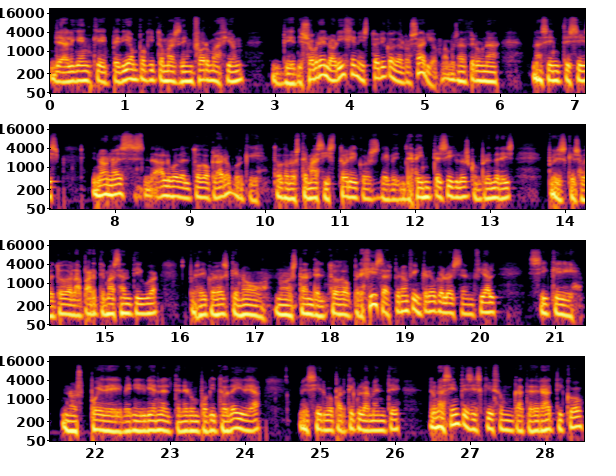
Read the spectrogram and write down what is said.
de alguien que pedía un poquito más de información de, sobre el origen histórico del rosario. Vamos a hacer una, una síntesis. No, no es algo del todo claro, porque todos los temas históricos de, de 20 siglos comprenderéis, pues que sobre todo la parte más antigua, pues hay cosas que no, no están del todo precisas. Pero en fin, creo que lo esencial sí que nos puede venir bien el tener un poquito de idea. Me sirvo particularmente de una síntesis que hizo un catedrático,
